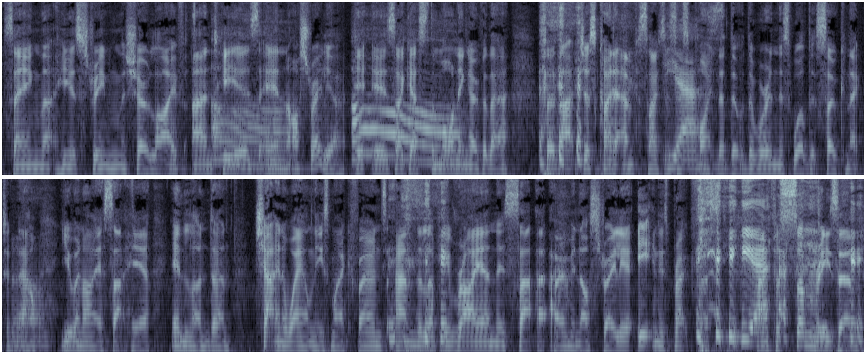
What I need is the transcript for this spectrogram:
saying that he is streaming the show live, and he is in Australia. It is, I guess, the morning over there. So that just kind of emphasises Yes. this point that, that, we're in this world that's so connected now. Oh. You and I are sat here in London chatting away on these microphones, and the lovely Ryan is sat at home in Australia eating his breakfast, Yeah. and for some reason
